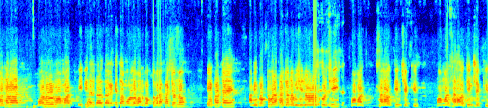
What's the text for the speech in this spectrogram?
ধন্যবাদ। মৌলভী মোহাম্মদ ইতিহাস দাদাকে তার মূল্যবান বক্তব্য রাখার জন্য। এই পর্যায়ে আমি বক্তব্য রাখার জন্য বিশেষ অনুরোধ করছি মোহাম্মদ সালাউদ্দিন শেখকে। মোহাম্মদ সালাউদ্দিন শেখকে।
